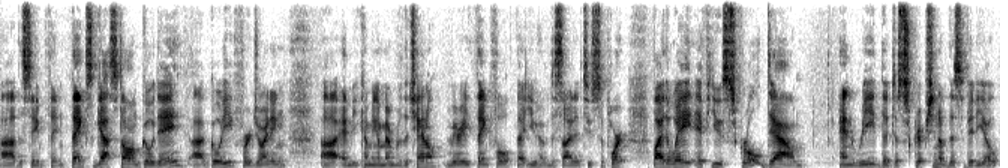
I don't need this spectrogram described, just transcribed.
uh, the same thing. Thanks, Gaston Godet, uh, Godi, for joining uh, and becoming a member of the channel. Very thankful that you have decided to support. By the way, if you scroll down and read the description of this video,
